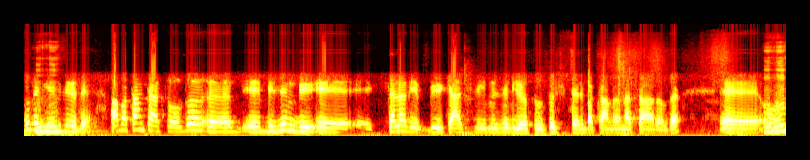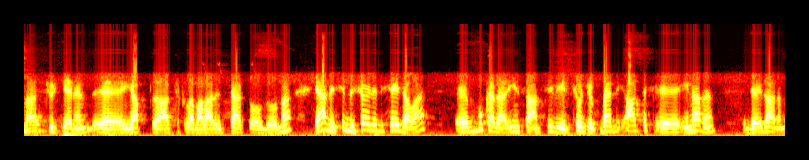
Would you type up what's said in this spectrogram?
bu da diyebilirdi. Ama tam tersi oldu. Ee, bizim e, Tel Aviv Büyükelçiliğimizi biliyorsunuz Dışişleri Bakanlığı'na çağrıldı. Ee, orada Türkiye'nin e, yaptığı açıklamaların sert olduğunu. Yani şimdi şöyle bir şey de var. Ee, bu kadar insan, sivil, çocuk. Ben artık e, inanın Ceyda Hanım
